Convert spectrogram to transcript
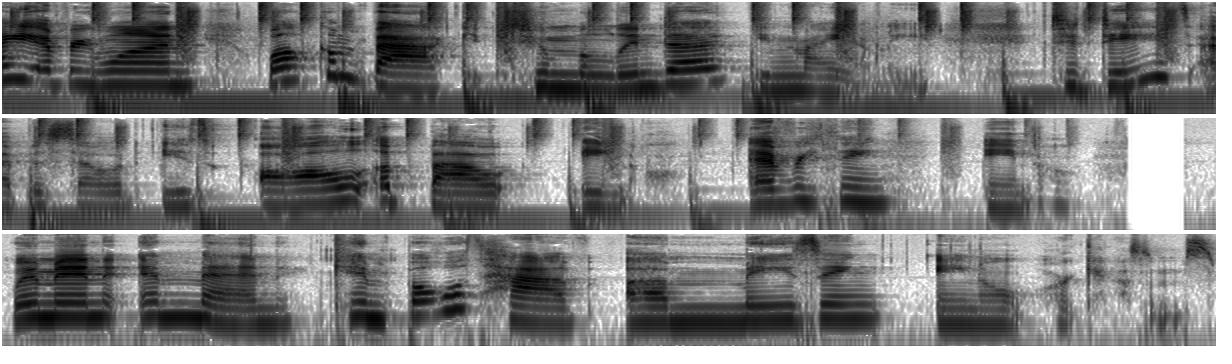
Hi, everyone. Welcome back to Melinda in Miami. Today's episode is all about anal, everything anal. Women and men can both have amazing anal orgasms.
